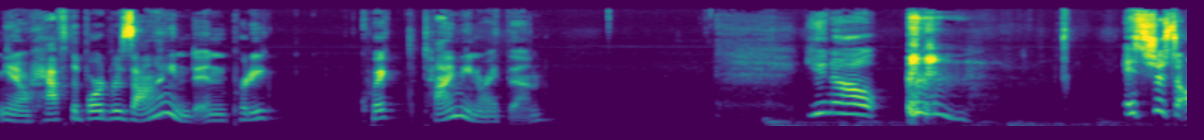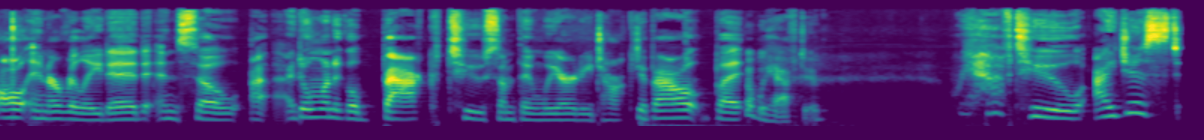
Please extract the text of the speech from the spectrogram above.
you know, half the board resigned in pretty quick timing right then. You know, it's just all interrelated. And so I, I don't want to go back to something we already talked about, but But we have to. we have to. I just,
